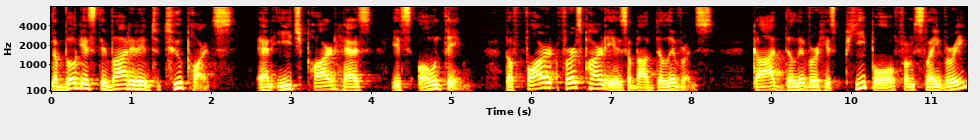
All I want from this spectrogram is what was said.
The book is divided into two parts, and each part has its own theme. The far, first part is about deliverance. God delivered his people from slavery.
